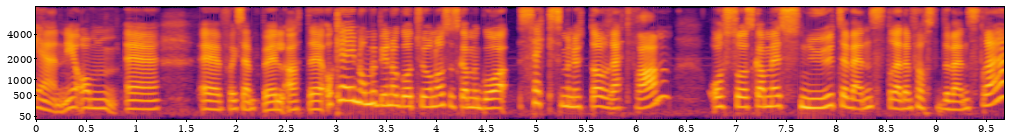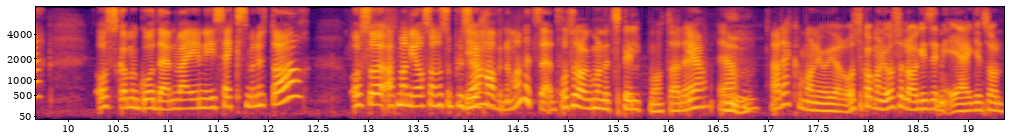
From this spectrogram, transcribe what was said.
enige om eh, eh, for eksempel at eh, OK, når vi begynner å gå tur nå, så skal vi gå seks minutter rett fram. Og så skal vi snu til venstre, den første til venstre. Og så skal vi gå den veien i seks minutter. Og så at man gjør sånn, og så plutselig Ja. havner man et sted. Og så lager man et spill på en måte av det. Ja. Ja. Mm. Ja. det kan man jo gjøre. Og så kan man jo også lage sin egen sånn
